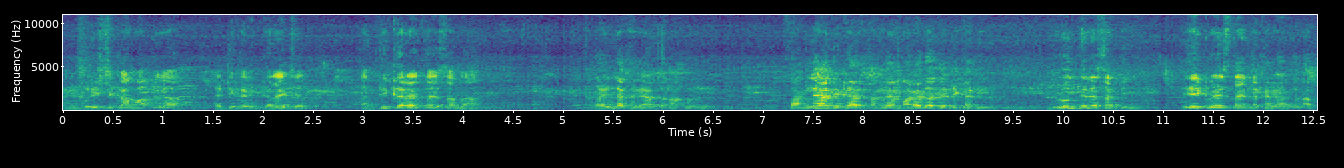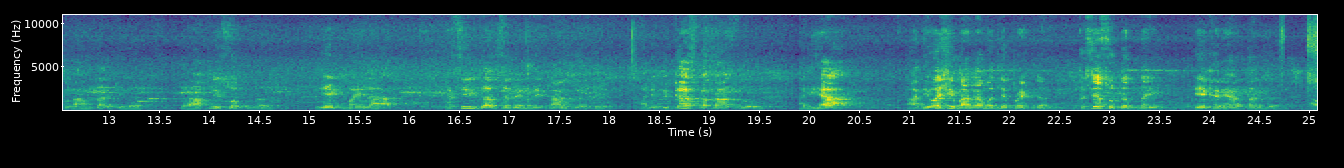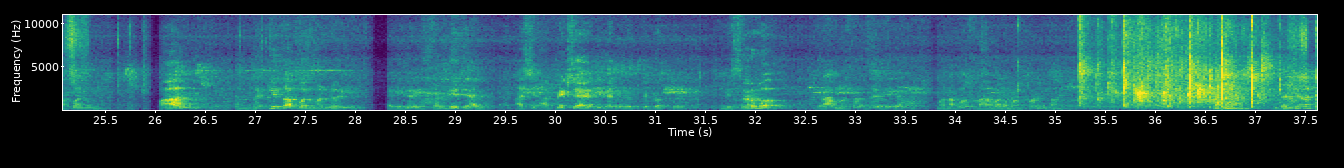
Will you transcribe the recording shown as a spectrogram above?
आणि बरीचशी कामं आपल्याला त्या ठिकाणी करायची आहेत. आणि ती करायचं असताना ताईंना खऱ्या अर्थानं आपण चांगले अधिकार चांगल्या मर्यादा त्या ठिकाणी मिळवून देण्यासाठी एक वेळेस ताईंना खऱ्या अर्थानं आपण आमदार केलं तर आपली स्वप्न एक महिला कशी विधानसभेमध्ये काम करते आणि विकास कसा असतो आणि ह्या आदिवासी भागामधले प्रश्न कसे सुटत नाही हे खऱ्या अर्थानं आपण पाहाल आणि नक्कीच आपण मंडळी या ठिकाणी संधी द्याल अशी अपेक्षा या ठिकाणी व्यक्त करतो मी सर्व ग्रामस्थांचा या ठिकाणी मनापासून आभार मानतो धन्यवाद.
